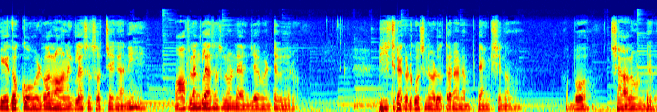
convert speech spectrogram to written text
ఏదో కోవిడ్ వల్ల ఆన్లైన్ క్లాసెస్ వచ్చాయి కానీ ఆఫ్లైన్ క్లాసెస్లో ఉండే ఎంజాయ్మెంటే వేరు. టీచర్ ఎక్కడికి వచ్చిన అడుగుతారనే టెన్షన్ అబ్బో చాలా ఉండేవి.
